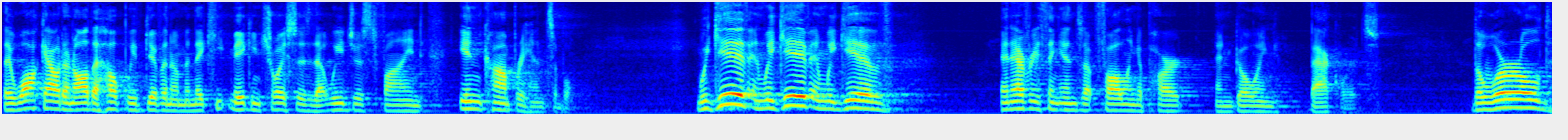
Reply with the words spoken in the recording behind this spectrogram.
they walk out on all the help we've given them and they keep making choices that we just find incomprehensible. We give and we give and we give, and everything ends up falling apart and going backwards. The world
